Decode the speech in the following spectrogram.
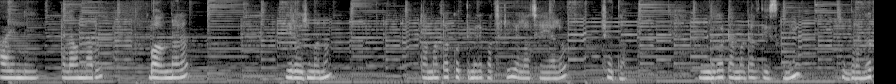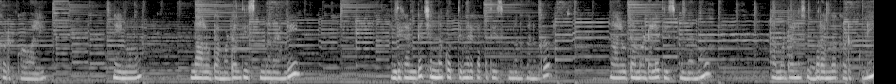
హాయ్ అండి. ఎలా ఉన్నారు? బాగున్నారా? ఈరోజు మనం టమాటా కొత్తిమీర పచ్చడి ఎలా చేయాలో చూద్దాం. ముందుగా టమాటాలు తీసుకుని శుభ్రంగా కడుక్కోవాలి. నేను నాలుగు టమాటాలు తీసుకున్నానండి. ఎందుకంటే చిన్న కొత్తిమీర కట్ట తీసుకున్నాను కనుక నాలుగు టమాటాలే తీసుకున్నాను. టమాటాలను శుభ్రంగా కడుక్కుని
